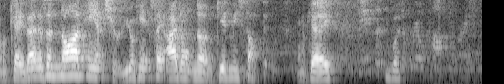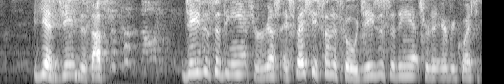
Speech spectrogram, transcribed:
Okay, that is a non-answer. You can't say I don't know. Give me something. Okay. Jesus But- is a real popular answer too. Yes, Jesus. I've, Jesus is the answer, yes, especially Sunday school. Jesus is the answer to every question.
